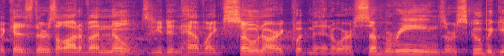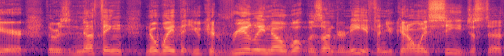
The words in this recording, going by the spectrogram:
because there's a lot of unknowns. You didn't have like sonar equipment or submarines or scuba gear. There was nothing, no way that you could really know what was underneath, and you can only see just a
